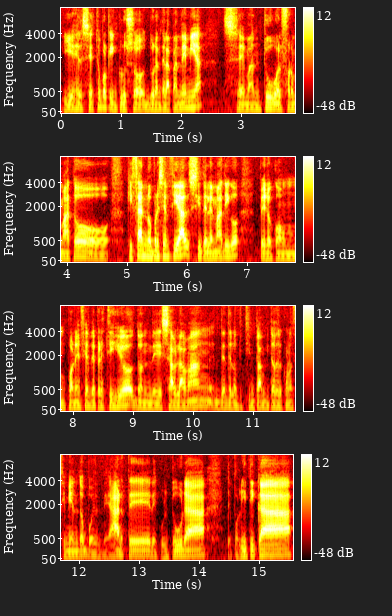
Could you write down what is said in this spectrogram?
y es el sexto porque incluso durante la pandemia se mantuvo el formato, quizás no presencial, sí telemático, pero con ponencias de prestigio donde se hablaban desde los distintos ámbitos del conocimiento, pues de arte, de cultura, de política,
